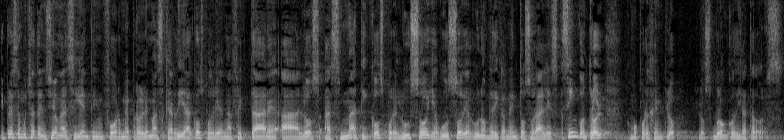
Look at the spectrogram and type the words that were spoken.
Y preste mucha atención al siguiente informe. Problemas cardíacos podrían afectar a los asmáticos por el uso y abuso de algunos medicamentos orales sin control, como por ejemplo los broncodilatadores.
